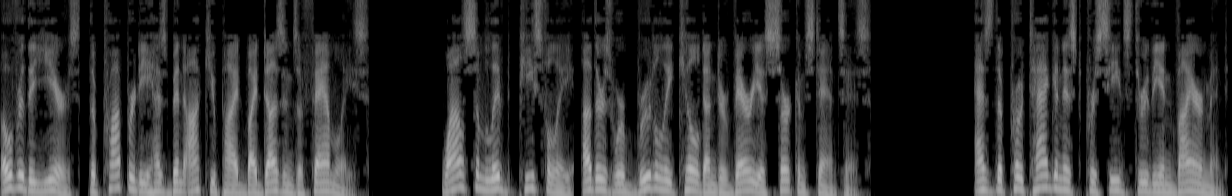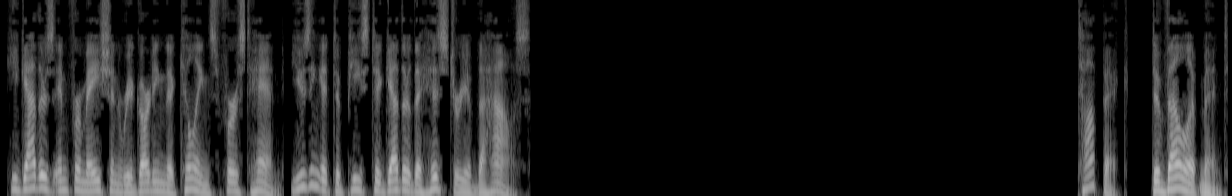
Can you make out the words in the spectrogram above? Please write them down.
Over the years, the property has been occupied by dozens of families. While some lived peacefully, others were brutally killed under various circumstances. As the protagonist proceeds through the environment, he gathers information regarding the killings firsthand, using it to piece together the history of the house. Development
